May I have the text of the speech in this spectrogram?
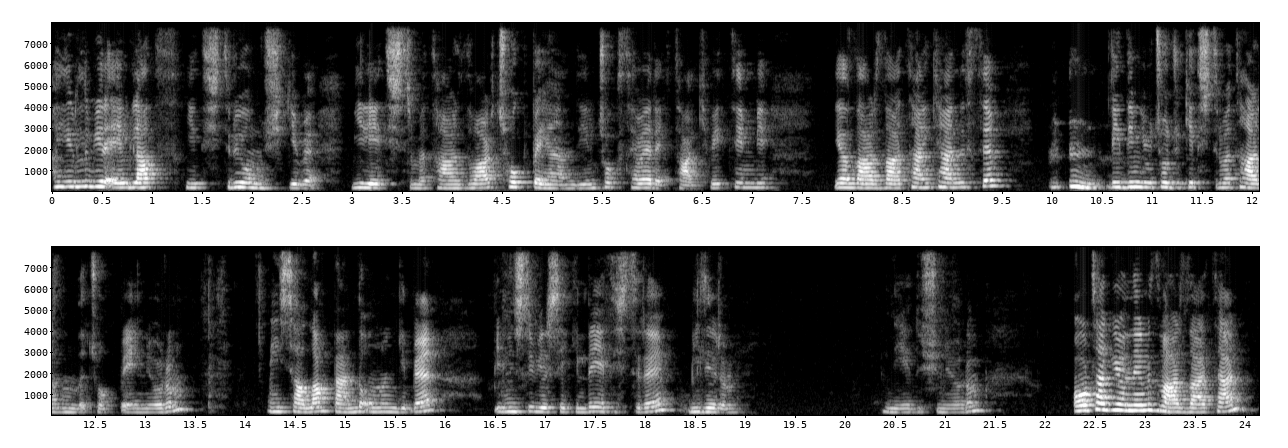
hayırlı bir evlat yetiştiriyormuş gibi bir yetiştirme tarzı var. Çok beğendiğim, çok severek takip ettiğim bir yazar zaten kendisi. Dediğim gibi çocuk yetiştirme tarzını da çok beğeniyorum. İnşallah ben de onun gibi bilinçli bir şekilde yetiştirebilirim diye düşünüyorum. Ortak yönlerimiz var zaten.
